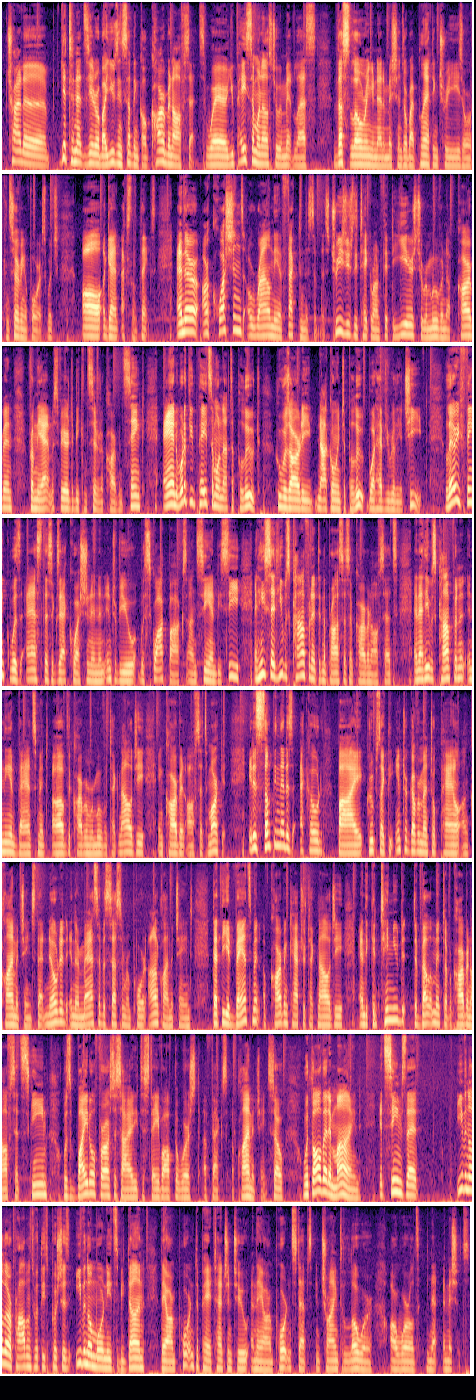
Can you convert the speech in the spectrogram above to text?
try to get to net zero by using something called carbon offsets, where you pay someone else to emit less, thus lowering your net emissions, or by planting trees or conserving a forest, which all again excellent things. And there are questions around the effectiveness of this. Trees usually take around 50 years to remove enough carbon from the atmosphere to be considered a carbon sink. And what if you paid someone not to pollute who was already not going to pollute? What have you really achieved? Larry Fink was asked this exact question in an interview with Squawk Box on CNBC, and he said he was confident in the process of carbon offsets and that he was confident in the advancement of the carbon removal technology and carbon offsets market. It is something that is echoed by groups like the Intergovernmental Panel on Climate Change that noted in their massive assessment report on climate change that the advancement of carbon capture technology and the continued development of a carbon offset scheme was vital for our society to stave off the worst effects of climate change. So, with all that in mind, it seems that even though there are problems with these pushes, even though more needs to be done, they are important to pay attention to and they are important steps in trying to lower our world's net emissions.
